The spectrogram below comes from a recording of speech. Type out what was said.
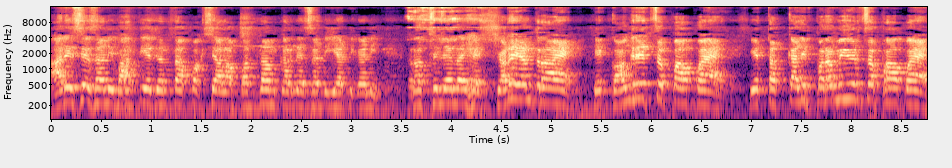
आर एस एस आणि भारतीय जनता पक्षाला बदनाम करण्यासाठी या ठिकाणी रचलेलं हे षडयंत्र आहे. हे काँग्रेसचं पाप आहे. हे तत्कालीन परमवीरचं पाप आहे.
